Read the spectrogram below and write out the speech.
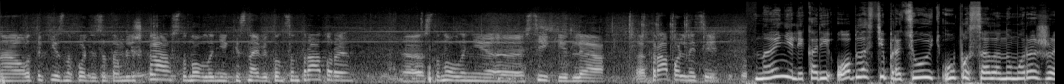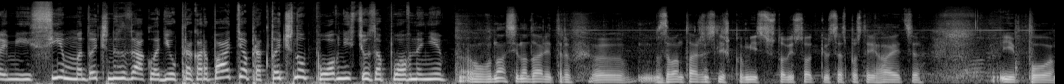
Е, такі знаходяться там ліжка, встановлені кисневі концентратори, е, встановлені е, стійки для е, крапельниці. Нині лікарі області працюють у посиленому режимі. Сім медичних закладів Прикарпаття практично повністю заповнені. У нас і надалі е, завантаженість ліжкомісць 100% це спостерігається і по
